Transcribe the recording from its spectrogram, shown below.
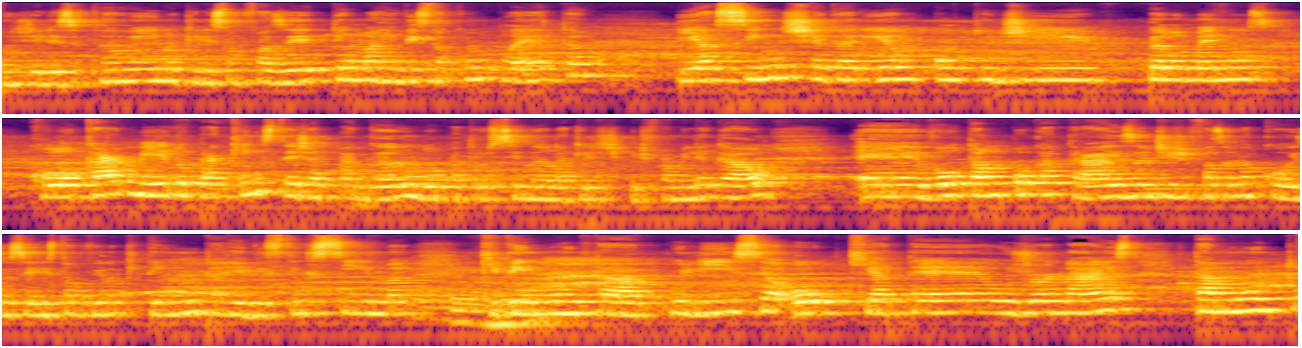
onde eles estão indo, o que eles estão fazendo, ter uma revista completa e assim chegaria a um ponto de, pelo menos, colocar medo para quem esteja pagando ou patrocinando aquele tipo de forma ilegal, é, voltar um pouco atrás antes de fazer uma coisa. Se eles estão vendo que tem muita revista em cima, que tem muita polícia ou que até os jornais tá muito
